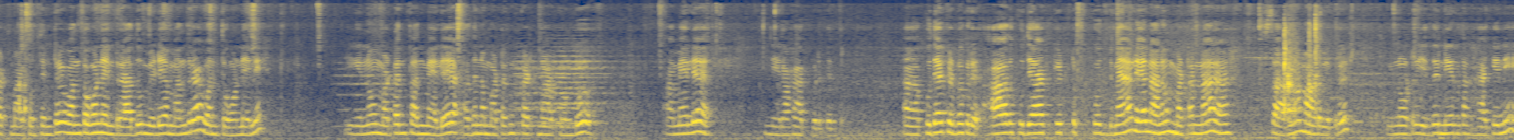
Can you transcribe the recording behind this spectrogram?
ಕಟ್ ಮಾಡ್ಕೊತೀನಿ ರೀ. ಒಂದು ತೊಗೊಂಡೇನಿ ರೀ ಅದು ಮೀಡಿಯಮ್ ಅಂದ್ರೆ ಒಂದು ತೊಗೊಂಡೇನಿ. ಈಗ ಮಟನ್ ತಂದಮೇಲೆ ಅದನ್ನು ಮಟನ್ ಕಟ್ ಮಾಡಿಕೊಂಡು ಆಮೇಲೆ ನೀರಾಗ ಹಾಕ್ಬಿಡ್ತೇನೆ. ರೀ ಇಡ್ಬೇಕ್ರಿ ಇಡ್ಬೇಕು ರೀ. ಅದು ಕುದಿಯಾಕಿಟ್ಟು ಕುದ್ಮೇಲೆ ನಾನು ಮಟನ್ನ ಸಾರನ್ನ ಮಾಡ್ಬೇಕು ರೀ. ಈಗ ನೋಡ್ರಿ, ಇದು ನೀರ್ದಾಗ ಹಾಕೀನಿ.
